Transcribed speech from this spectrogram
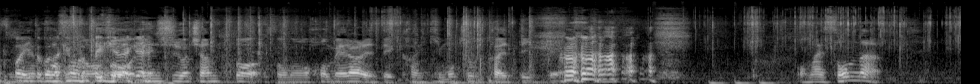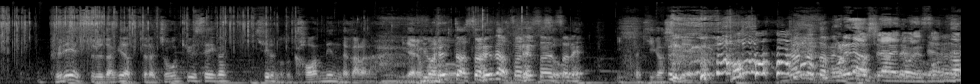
コスパいいとこだけ持ってきて。そう練習はちゃんとその褒められてか気持ちよく帰っていって。お前そんなプレーするだけだったら上級生が来てるのと変わんねえんだからなみたいな言われた。それだ。それそれそれ。言った気がして。何のための俺らは知らないところでそんな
